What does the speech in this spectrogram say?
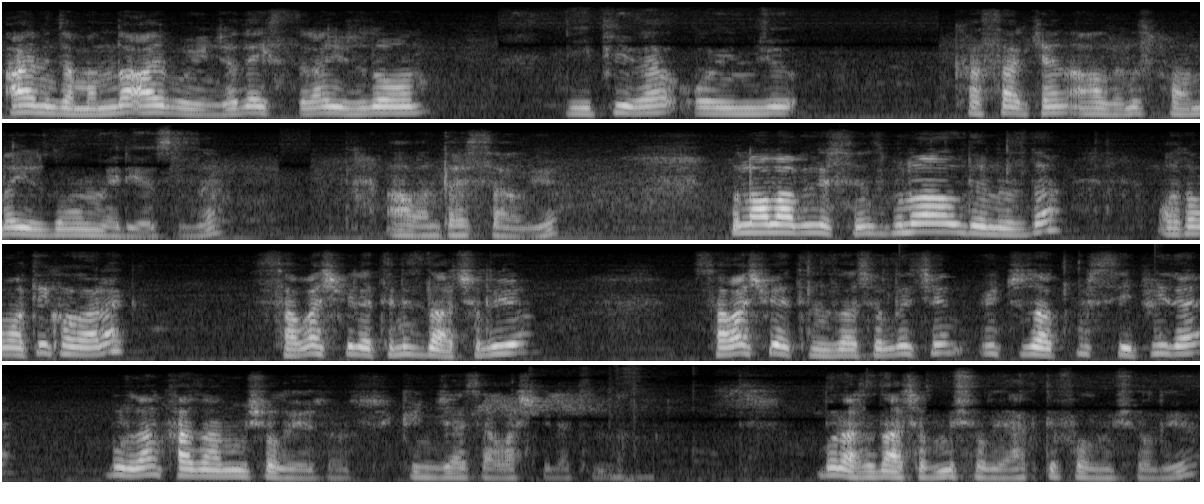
Aynı zamanda ay boyunca da ekstra %10 DP ve oyuncu kasarken aldığınız puanda %10 veriyor size. Avantaj sağlıyor. Bunu alabilirsiniz. Bunu aldığınızda otomatik olarak savaş biletiniz de açılıyor. Savaş biletiniz açıldığı için 360 CP de buradan kazanmış oluyorsunuz. Güncel savaş biletinden. Burası da açılmış oluyor, aktif olmuş oluyor.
